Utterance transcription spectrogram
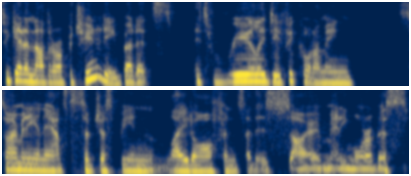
to get another opportunity. But it's it's really difficult. I mean, so many announcers have just been laid off, and so there's so many more of us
